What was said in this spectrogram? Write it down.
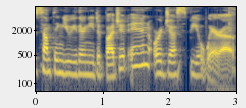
something you either need to budget in or just be aware of.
